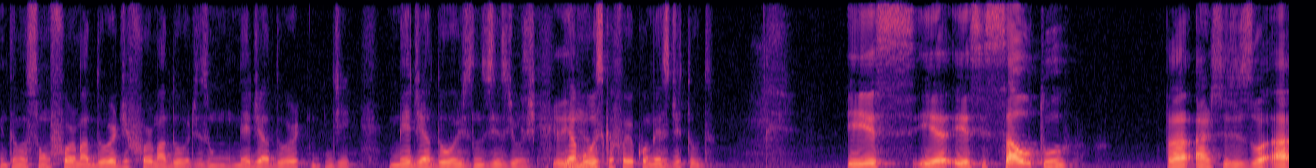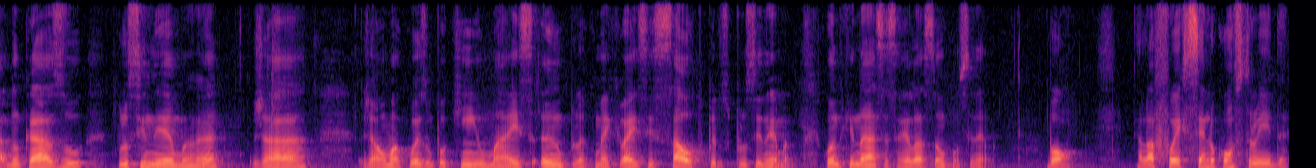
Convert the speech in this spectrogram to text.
Então eu sou um formador de formadores, um mediador de mediadores nos dias de hoje. E a música foi o começo de tudo. E esse, e é esse salto para arte visual, no caso, para o cinema, né? Já já é uma coisa um pouquinho mais ampla. Como é que vai esse salto para o cinema? Quando que nasce essa relação com o cinema? Bom, ela foi sendo construída,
